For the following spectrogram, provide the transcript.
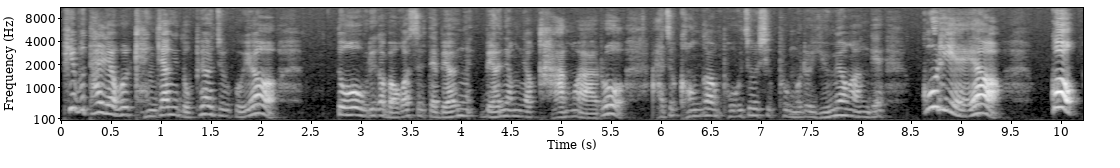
피부 탄력을 굉장히 높여주고요. 또 우리가 먹었을 때 면, 면역력 강화로 아주 건강 보조식품으로 유명한 게 꿀이에요. 꼭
